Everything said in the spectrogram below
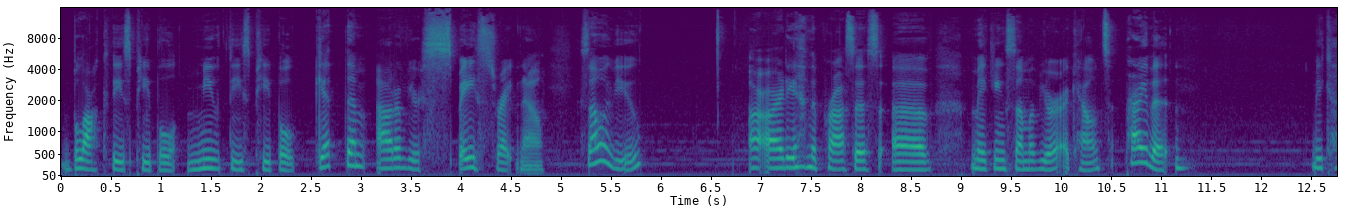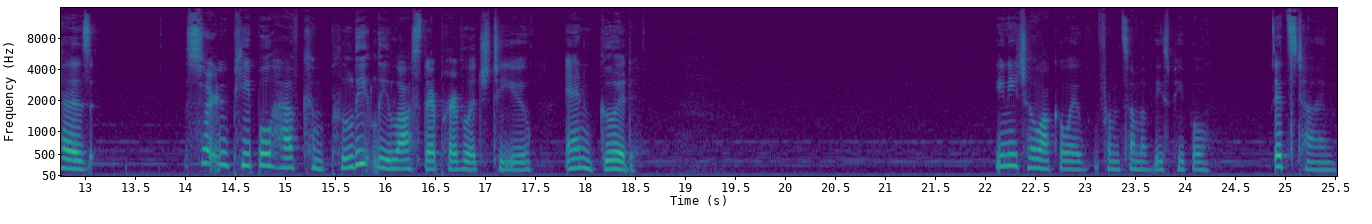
block these people, mute these people, get them out of your space right now. Some of you are already in the process of making some of your accounts private because certain people have completely lost their privilege to you and good. You need to walk away from some of these people. It's time.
